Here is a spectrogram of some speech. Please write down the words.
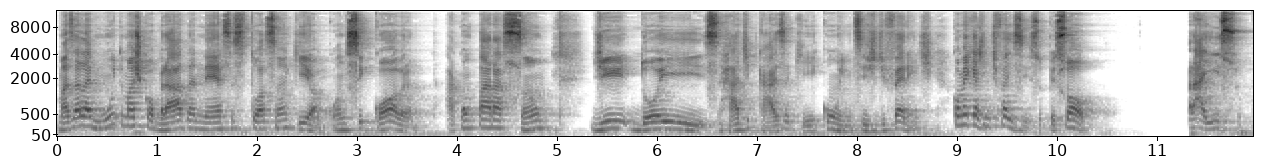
mas ela é muito mais cobrada nessa situação aqui, ó, quando se cobra a comparação de dois radicais aqui com índices diferentes. Como é que a gente faz isso? Pessoal, para isso,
